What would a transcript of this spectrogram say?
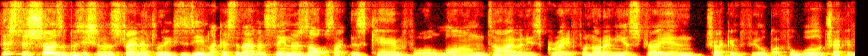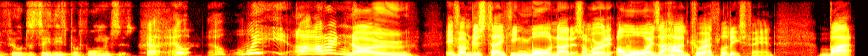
this just shows the position Australian athletics is in. Like I said, I haven't seen results like this, Cam, for a long time, and it's great for not only Australian track and field, but for world track and field to see these performances. Uh, uh, uh we, I don't know if I'm just taking more notice. I'm already, I'm always a hardcore athletics fan, but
